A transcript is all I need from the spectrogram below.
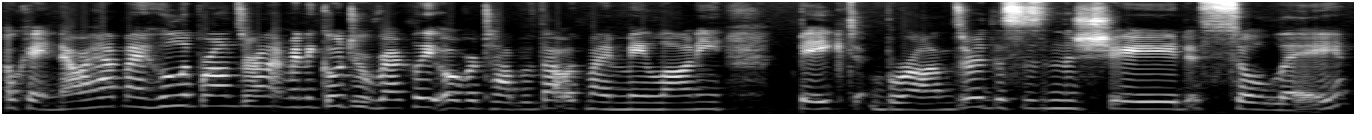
Okay, now I have my Hoola bronzer on. I'm going to go directly over top of that with my Milani Baked Bronzer. This is in the shade Soleil,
